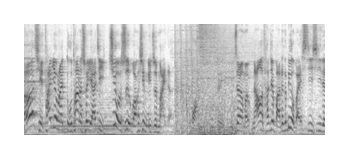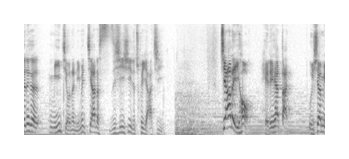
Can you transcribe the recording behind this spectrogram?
而且他用来毒他的催芽剂，就是王姓女子买的。哇，对，你知道吗？然后他就把那个六百 CC 的那个米酒呢，里面加了十 CC 的催芽剂，加了以后，黑了一下蛋，为什么？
